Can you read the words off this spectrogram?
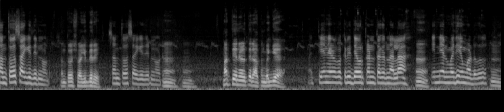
ಸಂತೋಷ ಆಗಿದ್ದೀನಿ ನೋಡು. ಸಂತೋಷವಾಗಿದ್ದೀರಿ? ಸಂತೋಷ ಆಗಿದ್ದೀನಿ ನೋಡ್ರಿ ಹ್ಮ್ ಹ್ಮ್. ಮತ್ತೇನ್ ಹೇಳ್ತೀರಿ ಆತನ ಬಗ್ಗೆ? ಮತ್ತೇನ್ ಹೇಳ್ಬೇಕ್ರಿ ದೇವ್ರ ಕಣ್ ತಗದ್ನಲ್ಲ? ಇನ್ನೇನ್ ಇನ್ನೇನು ಮದುವೆ ಮಾಡೋದು? ಹ್ಮ್.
